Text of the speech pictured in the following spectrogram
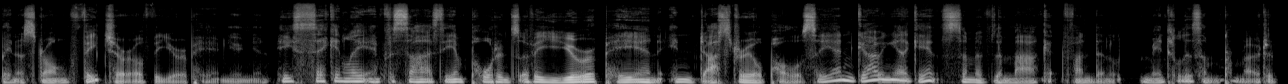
been a strong feature of the European Union. He secondly emphasised the importance of a European industrial policy and going against some of the market fundamentalism promoted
